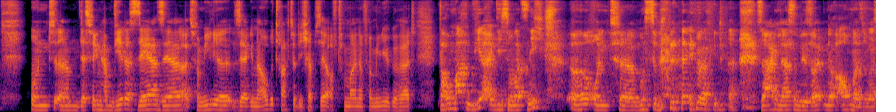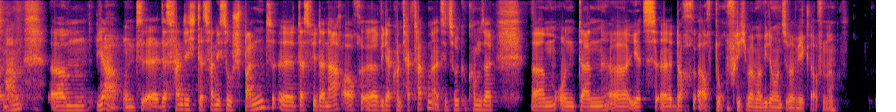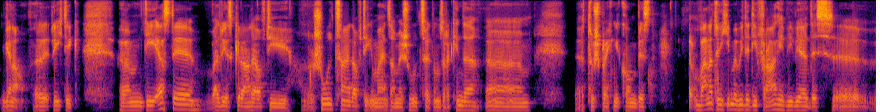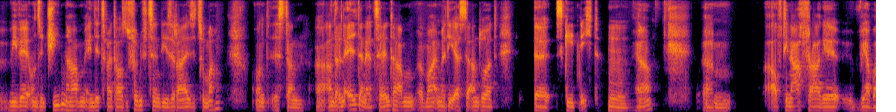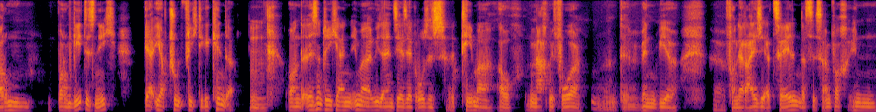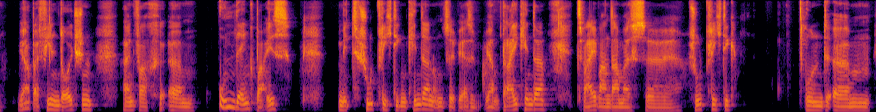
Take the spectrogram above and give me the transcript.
Und ähm, deswegen haben wir das sehr, sehr als Familie sehr genau betrachtet. Ich habe sehr oft von meiner Familie gehört, warum machen wir eigentlich sowas nicht? Äh, und äh, musste mir dann immer wieder sagen lassen, wir sollten doch auch mal sowas machen. Ähm, ja, und äh, das fand ich, das fand ich so spannend, äh, dass wir danach auch äh, wieder Kontakt hatten, als ihr zurückgekommen seid. Ähm, und dann äh, jetzt doch auch beruflich immer mal wieder uns über den Weg laufen. Ne? Genau, richtig. Ähm, die erste, weil du jetzt gerade auf die äh, Schulzeit, auf die gemeinsame Schulzeit unserer Kinder ähm, äh, zu sprechen gekommen bist, war natürlich immer wieder die Frage, wie wir das, äh, wie wir uns entschieden haben, Ende 2015 diese Reise zu machen und es dann äh, anderen Eltern erzählt haben, war immer die erste Antwort, äh, es geht nicht. Mhm. Ja. Ähm, auf die Nachfrage, ja, warum, warum geht es nicht? Ja, ihr habt schulpflichtige Kinder. Mhm. Und das ist natürlich ein, immer wieder ein sehr, sehr großes äh, Thema, auch nach wie vor, wenn wir äh, von der Reise erzählen, dass es einfach in, ja, bei vielen Deutschen einfach ähm, undenkbar ist, mit schulpflichtigen Kindern. Und wir, also wir haben drei Kinder, zwei waren damals äh, schulpflichtig. Und ähm,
